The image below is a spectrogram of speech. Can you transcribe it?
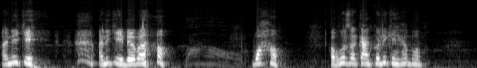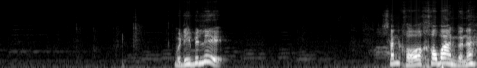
อันนี้กี่อันนี้กี่เดินมาแล้วว้าวขอบคุณสังการคนที่เก่งครับผมสวัสดีบิลลี่ฉันขอเข้าบ้านก่อนนะ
